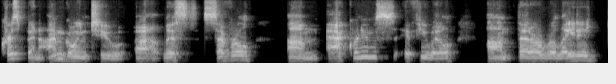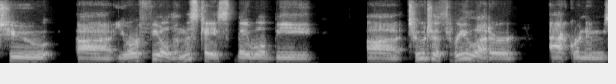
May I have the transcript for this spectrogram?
Crispin, I'm going to uh, list several um, acronyms, if you will, um, that are related to uh, your field. In this case, they will be uh, two to three letter acronyms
